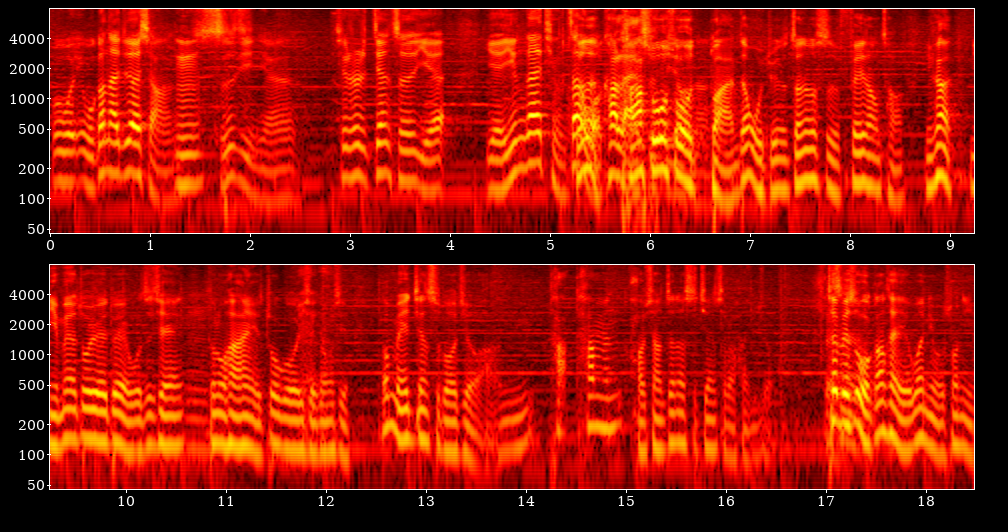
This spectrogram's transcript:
我我我刚才就在想，嗯十几年，其实坚持也也应该挺，在真的我看来他说说短，但我觉得真的是非常长。你看，你没有做乐队，我之前嗯跟鹿晗晗也做过一些东西，都没坚持多久啊。嗯，他他们好像真的是坚持了很久。特别是我刚才也问你，我说你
